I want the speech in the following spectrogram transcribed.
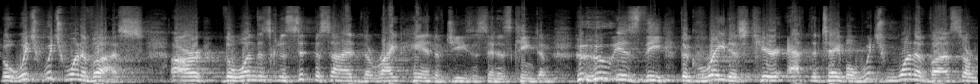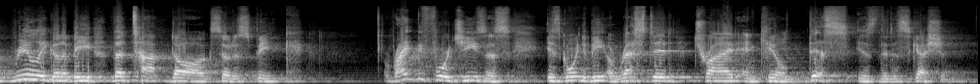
Which, which one of us are the one that's going to sit beside the right hand of Jesus in his kingdom? Who, who is the, the greatest here at the table? Which one of us are really going to be the top dog, so to speak? Right before Jesus is going to be arrested, tried, and killed, this is the discussion.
